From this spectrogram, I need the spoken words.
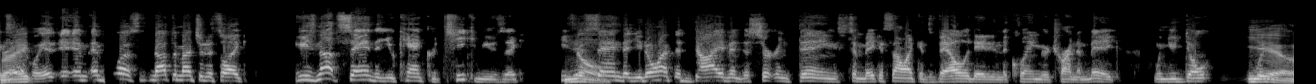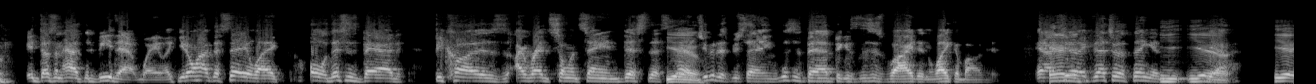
Right. Exactly. And, and, and plus, not to mention, it's like he's not saying that you can't critique music. He's No. just saying that you don't have to dive into certain things to make it sound like it's validating the claim you're trying to make when you don't. Yeah It doesn't have to be that way. Like you don't have to say like, "Oh, this is bad." Because I read someone saying this, this, Yeah. this. You could just be saying this is bad because this is what I didn't like about it. And I feel like that's what the thing is. Y- yeah. Yeah,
